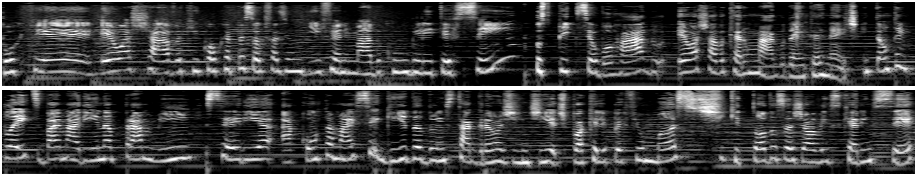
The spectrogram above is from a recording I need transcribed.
Porque eu achava que qualquer pessoa que fazia um GIF animado com glitter sem os pixels borrado, eu achava que era um mago da internet. Então, Templates by Marina, pra mim, seria a conta mais seguida do Instagram hoje em dia. Tipo, aquele perfil must que todas as jovens querem ser,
